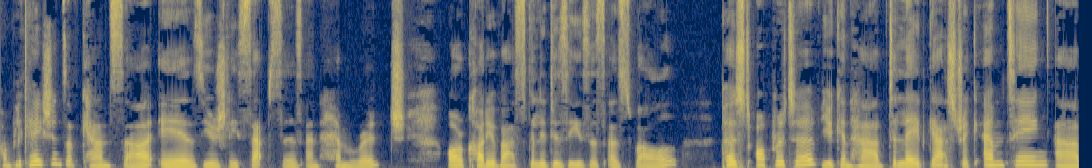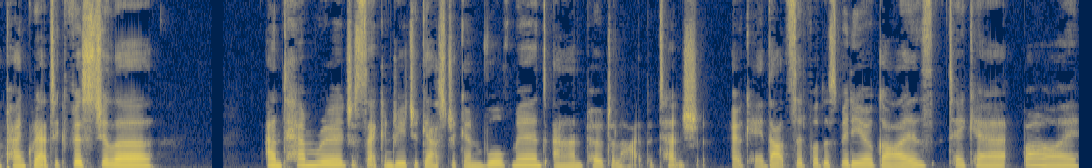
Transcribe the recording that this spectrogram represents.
Complications of cancer is usually sepsis and hemorrhage or cardiovascular diseases as well. Post-operative, you can have delayed gastric emptying, uh, pancreatic fistula, and hemorrhage secondary to gastric involvement and portal hypertension. Okay, that's it for this video, guys. Take care. Bye.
